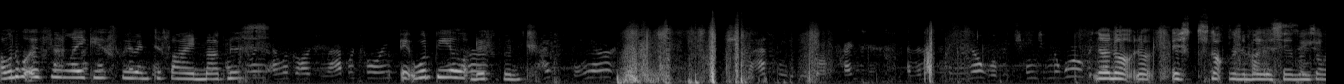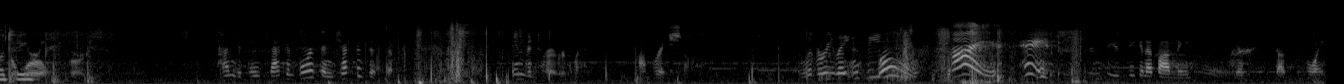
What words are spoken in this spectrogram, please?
I wonder what would be like if we went to find Magnus. It would be a lot different. No, no, no, it's not going to be the same as our two. Time to pace back and forth and check the system. Inventory request. Operational. Delivery latency. Whoa! Hi! Hey! Didn't see you sneaking up on me. Guess that's the point.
